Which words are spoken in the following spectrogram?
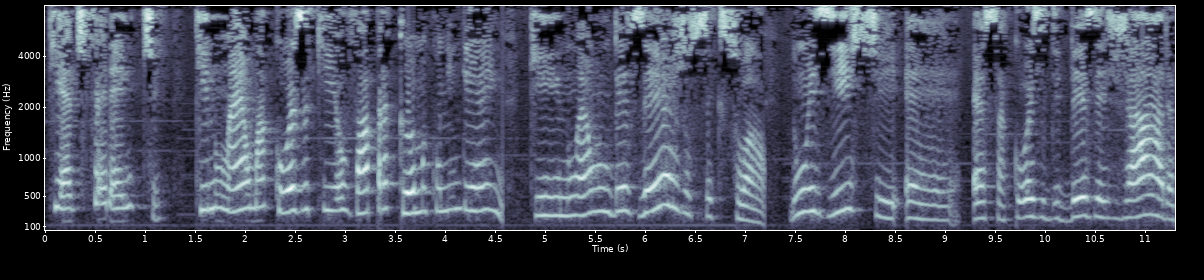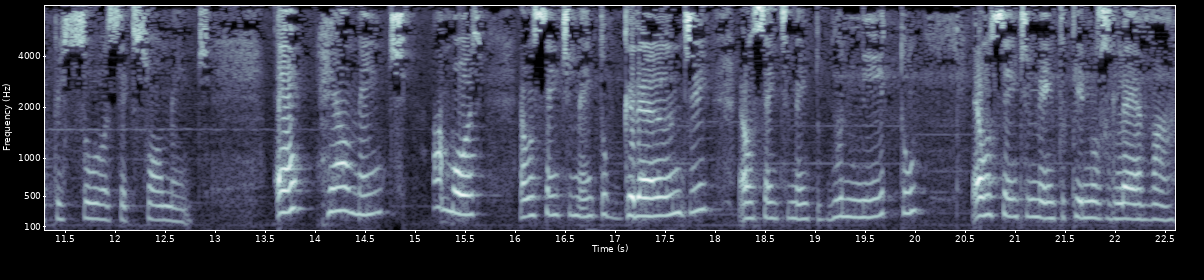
que é diferente que não é uma coisa que eu vá para a cama com ninguém, que não é um desejo sexual. Não existe é, essa coisa de desejar a pessoa sexualmente. É realmente amor. É um sentimento grande, é um sentimento bonito, é um sentimento que nos leva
